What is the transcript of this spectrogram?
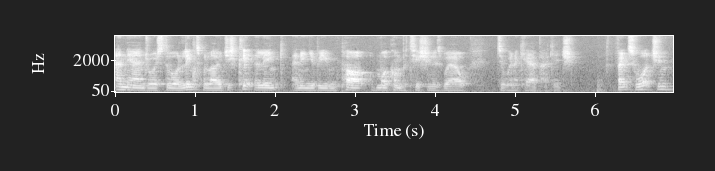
and the Android Store. Links below. Just click the link, and then you'll be part of my competition as well to win a care package. Thanks for watching.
